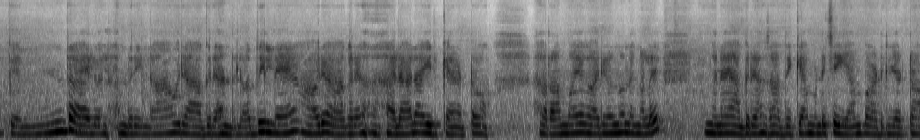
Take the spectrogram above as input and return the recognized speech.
അപ്പോൾ എന്തായാലും അലഹമില്ല ആ ഒരു ആഗ്രഹം ഉണ്ടല്ലോ. അതില്ലേ ആ ഒരു ആഗ്രഹം ഹലാലായിരിക്കാൻ കേട്ടോ ഹറാമായ കാര്യമൊന്നും നിങ്ങൾ ഇങ്ങനെ ആഗ്രഹം സാധിക്കാൻ വേണ്ടി ചെയ്യാൻ പാടില്ല കേട്ടോ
